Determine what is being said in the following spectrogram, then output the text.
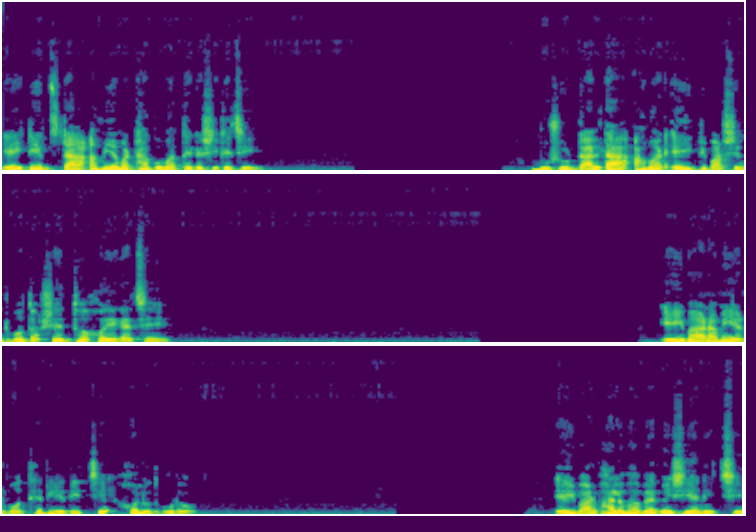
এই টিপসটা আমি আমার ঠাকুমার থেকে শিখেছি। মুসুর ডালটা আমার এইটটি পারসেন্ট মতো সেদ্ধ হয়ে গেছে। এইবার আমি এর মধ্যে দিয়ে দিচ্ছি হলুদ গুঁড়ো। এইবার ভালোভাবে মিশিয়ে নিচ্ছি।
